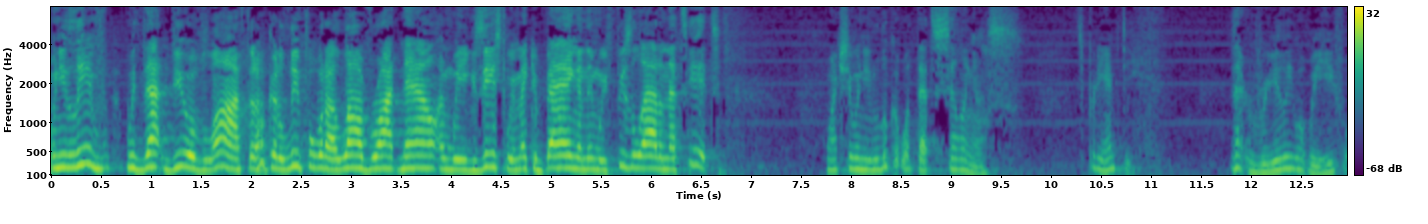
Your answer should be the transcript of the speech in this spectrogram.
When you live with that view of life, that I've got to live for what I love right now, and we exist, we make a bang, and then we fizzle out, and that's it. Well, actually, when you look at what that's selling us, it's pretty empty. Is that really what we're here for?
